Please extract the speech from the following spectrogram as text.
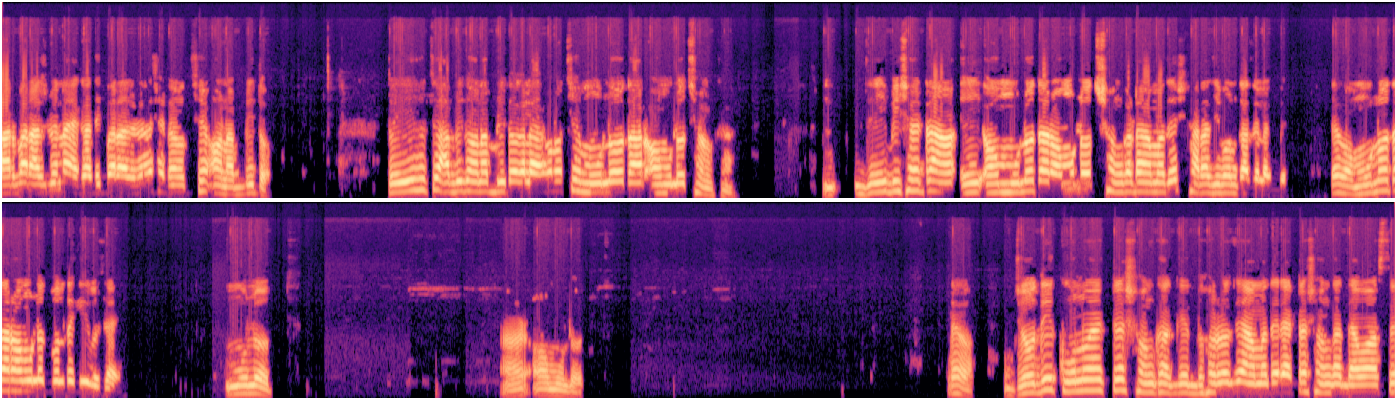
বারবার আসবে না, একাধিকবার আসবে না, সেটা হচ্ছে অনাবৃত। তো এই হচ্ছে আবৃত, অনাবৃত গেল, এখন হচ্ছে মূলদ আর অমূলদ সংখ্যা। যেই বিষয়টা, এই অমূলদ আর অমূলদ সংখ্যাটা আমাদের সারা জীবন কাজে লাগবে। দেখো, মূলদ আর অমূলদ বলতে কি বোঝায়? মূলদ আর অমূলদ। দেখো যদি কোনো একটা সংখ্যাকে, ধরো যে আমাদের একটা সংখ্যা দেওয়া আছে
